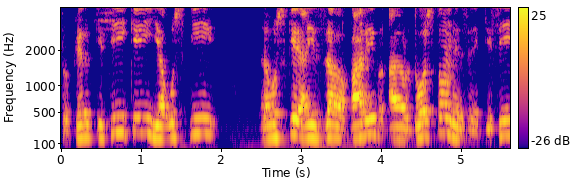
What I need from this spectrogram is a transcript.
तो फिर किसी की या उसकी उसके अज्जा वकारिब और दोस्तों में से किसी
